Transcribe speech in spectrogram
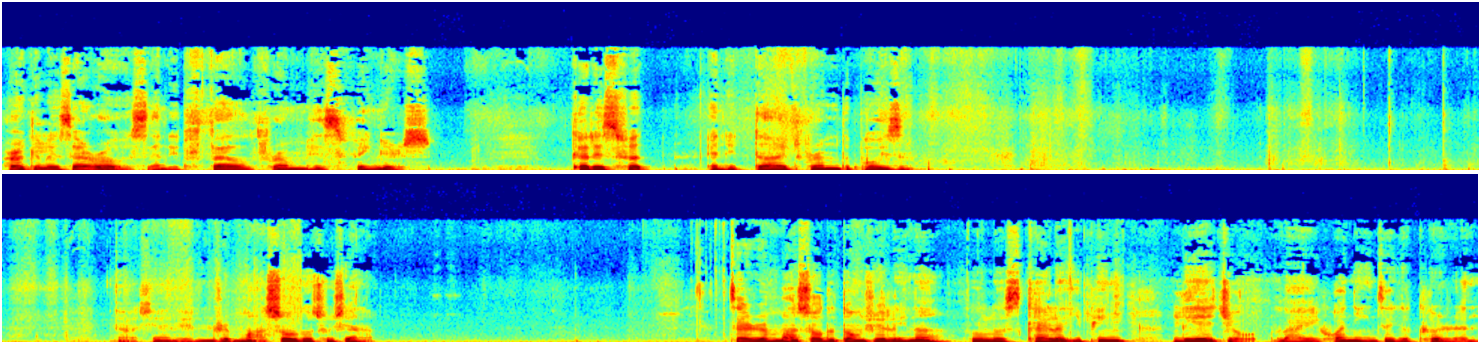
Hercules' arrows, and it fell from his fingers, cut his foot and he died from the poison. 啊，现在连人马兽都出现了。 在人马兽的洞穴里呢弗罗斯开了一瓶烈酒来欢迎这个客人。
